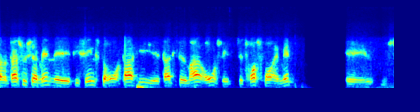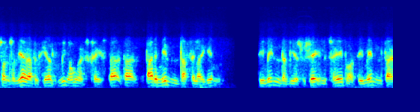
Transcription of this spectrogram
og der synes jeg, at mænd øh, de seneste år, der er, de, der er de blevet meget overset, til trods for, at mænd, øh, sådan som jeg i hvert fald kender på min omgangskreds, der, der, der er det mænden, der falder igennem. Det er mænden, der bliver sociale tabere. Det er mænden, der,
